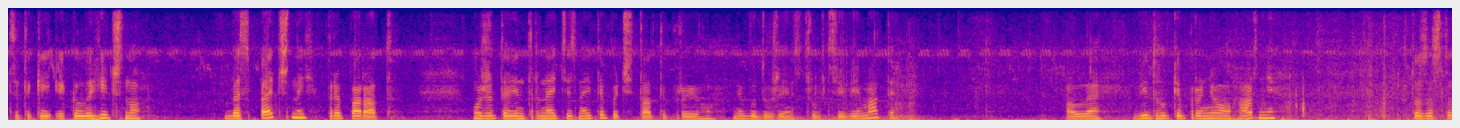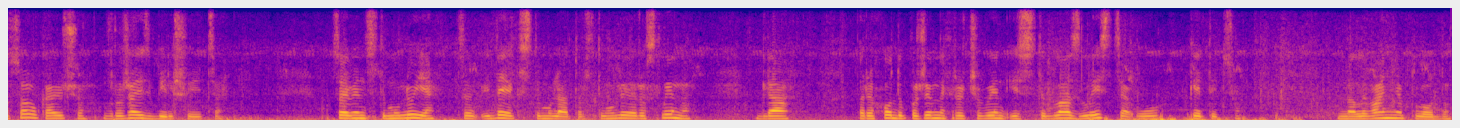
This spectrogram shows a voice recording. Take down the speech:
Це такий екологічно безпечний препарат. Можете в інтернеті знайти, почитати про його. Не буду вже інструкцію віймати. Але відгуки про нього гарні. Хто застосовував, кажуть, що врожай збільшується. Це він стимулює, це йде як стимулятор, стимулює рослину для переходу поживних речовин із стебла з листя у китицю, наливання плоду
